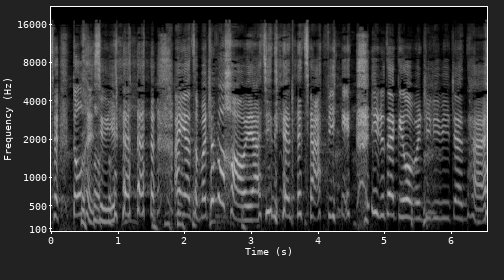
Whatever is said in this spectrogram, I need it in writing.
对，都很幸运。哎呀，怎么这么好呀？今天的嘉宾一直在给我们 GDP 站台。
